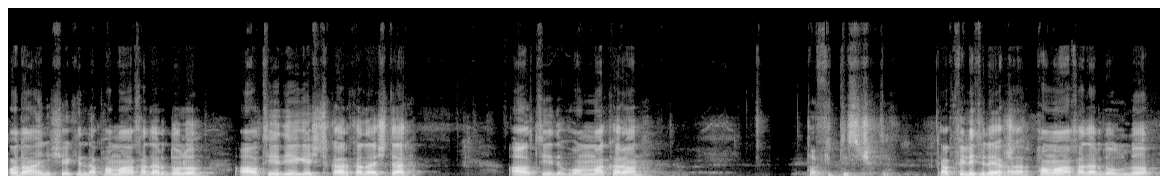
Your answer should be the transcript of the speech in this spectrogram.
O da aynı şekilde pamuğa kadar dolu. 6-7'ye geçtik arkadaşlar. 6-7 von makaron. Ta filtresi çıktı. Ya filtreye kadar, pamuğa kadar doldu.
